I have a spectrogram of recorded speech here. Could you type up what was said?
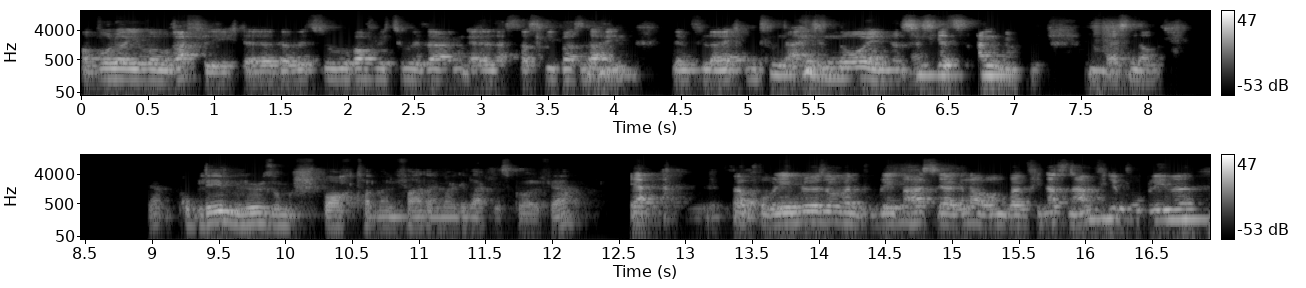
obwohl er irgendwo im Raff liegt. Äh, da willst du hoffentlich zu mir sagen, äh, lass das lieber sein, nimm vielleicht einen Eisen 9, das ist jetzt angemessen. Ja, Problemlösungssport, hat mein Vater immer gesagt, ist Golf, ja? Ja, ja Problemlösung, wenn du Probleme hast, ja genau. Und beim Finanzen haben viele Probleme.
